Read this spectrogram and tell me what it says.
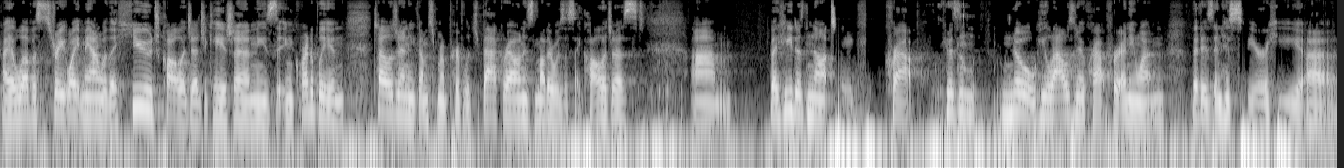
I love a straight white man with a huge college education. He's incredibly intelligent. He comes from a privileged background. His mother was a psychologist. Um, but he does not take crap. He doesn't know, he allows no crap for anyone that is in his sphere. He, uh,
